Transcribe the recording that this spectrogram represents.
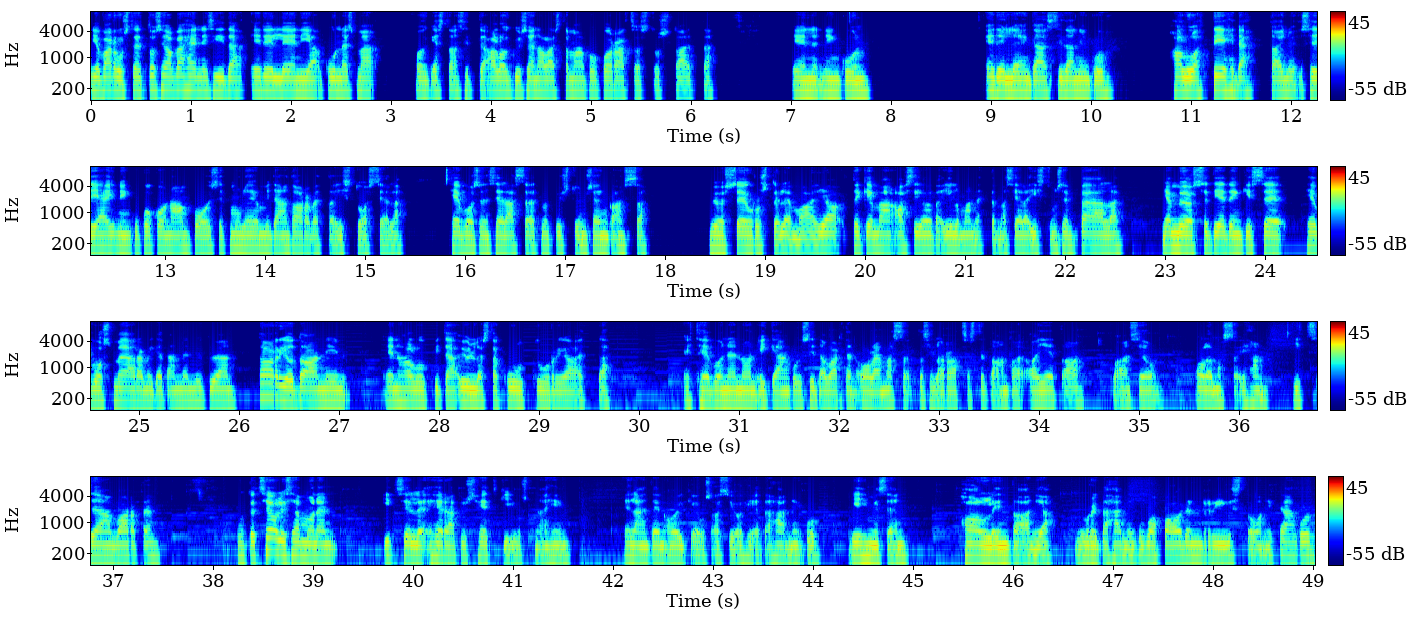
ja varusteet tosiaan väheni siitä edelleen ja kunnes mä oikeastaan sitten aloin kyseenalaistamaan koko ratsastusta, että en niin kuin, edelleenkään sitä niin kuin halua tehdä, tai se jäi niin kuin kokonaan pois, että mulla ei ole mitään tarvetta istua siellä hevosen selässä, että mä pystyn sen kanssa myös seurustelemaan ja tekemään asioita ilman, että mä siellä istun sen päällä. Ja myös se tietenkin se hevosmäärä, mikä tänne nykyään tarjotaan, niin en halua pitää yllä sitä kulttuuria, että, että hevonen on ikään kuin sitä varten olemassa, että sillä ratsastetaan tai ajetaan, vaan se on olemassa ihan itseään varten. Mutta se oli semmoinen itselle herätyshetki just näihin eläinten oikeusasioihin ja tähän niin kuin ihmisen hallintaan ja juuri tähän niin kuin vapauden riistoon ikään kuin.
